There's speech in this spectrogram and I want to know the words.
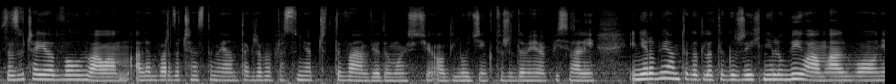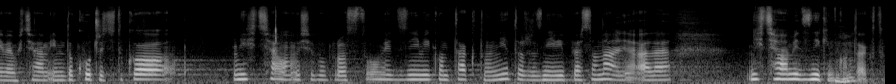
Zazwyczaj je odwoływałam, ale bardzo często miałam tak, że po prostu nie odczytywałam wiadomości od ludzi, którzy do mnie pisali. I nie robiłam tego dlatego, że ich nie lubiłam albo, nie wiem, chciałam im dokuczyć, tylko nie chciało mi się po prostu mieć z nimi kontaktu. Nie to, że z nimi personalnie, ale nie chciałam mieć z nikim Mhm. kontaktu.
